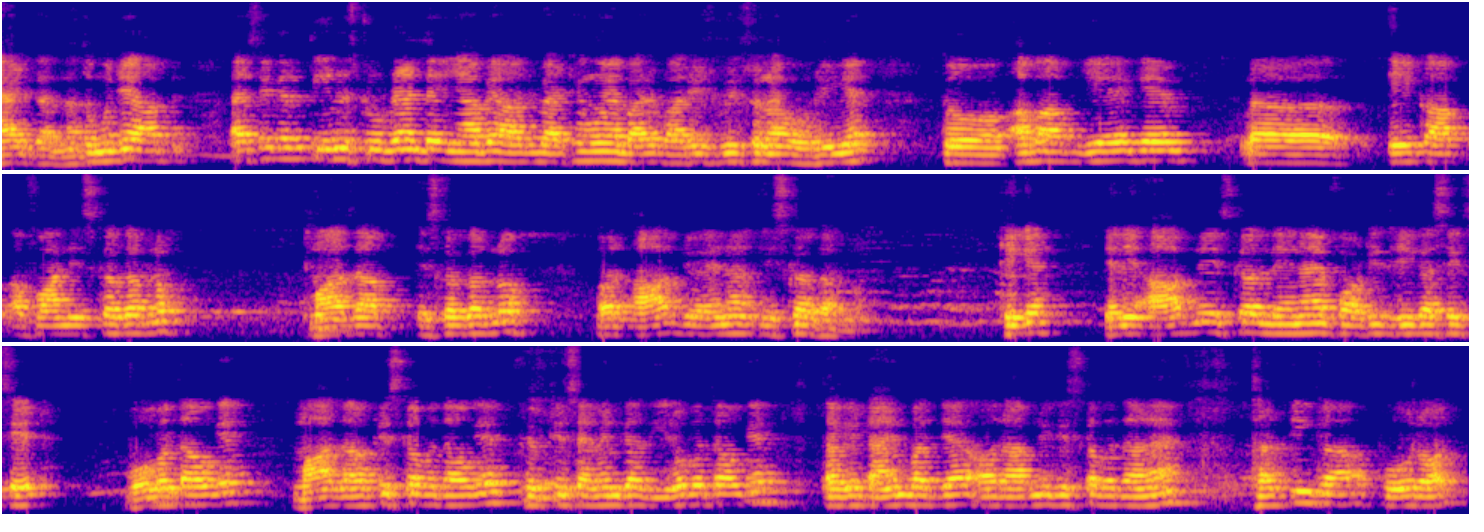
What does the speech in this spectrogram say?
ऐड करना। तो मुझे आप ऐसे करें तीन स्टूडेंट है यहाँ पे आज बैठे हुए हैं बाहर बारिश भी सुना हो रही है। तो अब आप ये है कि एक आप अफवान इसका कर लो माज आप इसका कर लो और आप जो है ना इसका कर लो। ठीक है? यानी आपने इसका लेना है फोर्टी थ्री का सिक्स एट वो बताओगे माज आप किसका बताओगे? फिफ्टी सेवन का ज़ीरो बताओगे ताकि टाइम बच जाए और आपने किसका बताना है? थर्टी का फोर और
